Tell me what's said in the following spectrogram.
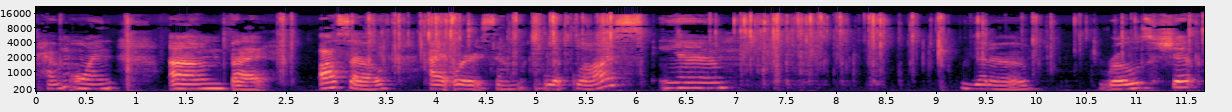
I have them on. Um, but also, I ordered some lip gloss and we got a rose ship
